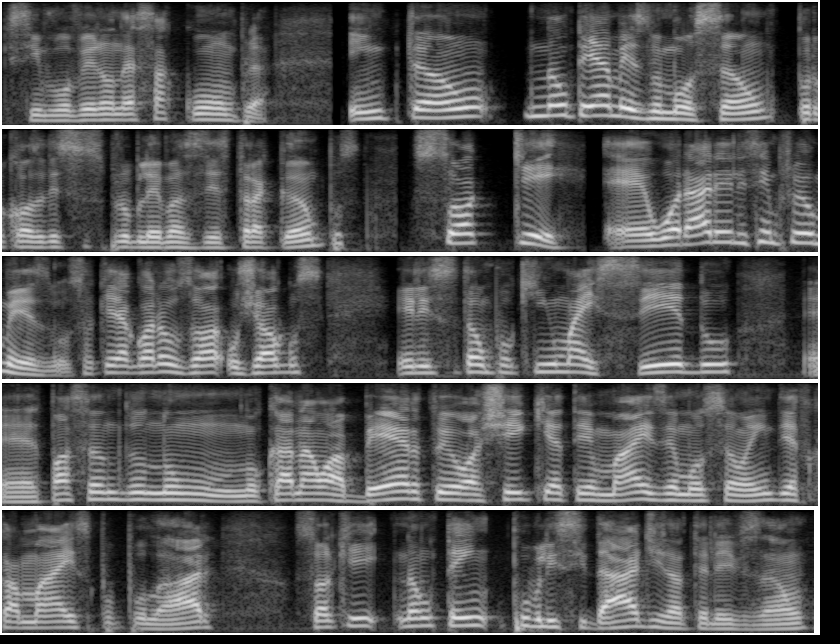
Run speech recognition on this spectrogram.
que se envolveram nessa compra. Então, não tem a mesma emoção por causa desses problemas extracampos. Só que é, o horário ele sempre foi o mesmo. Só que agora os, os jogos eles estão um pouquinho mais cedo, é, passando num, no canal aberto. Eu achei que ia ter mais emoção ainda, ia ficar mais popular. Só que não tem publicidade na televisão,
